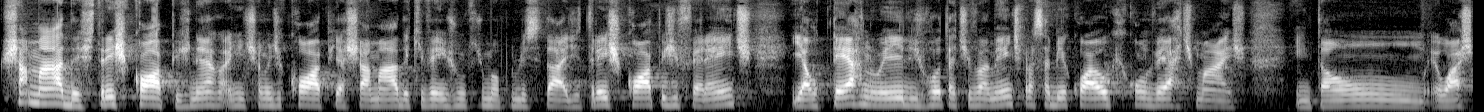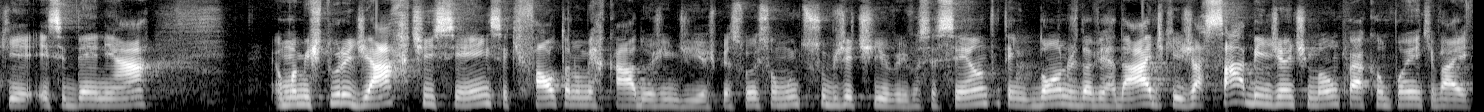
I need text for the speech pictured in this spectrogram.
chamadas, três copies, né? A gente chama de copy, a chamada que vem junto de uma publicidade, três copies diferentes e alterno eles rotativamente para saber qual é o que converte mais. Então, eu acho que esse DNA é uma mistura de arte e ciência que falta no mercado hoje em dia. As pessoas são muito subjetivas. Você senta, tem donos da verdade que já sabem de antemão qual é a campanha que vai,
